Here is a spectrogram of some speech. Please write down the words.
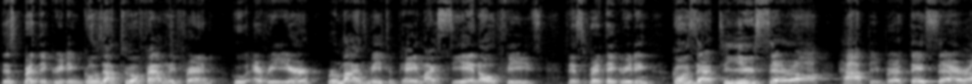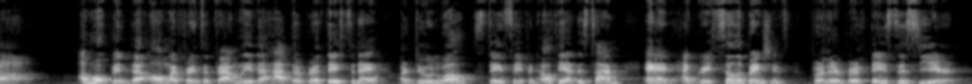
this birthday greeting goes out to a family friend who every year reminds me to pay my CNO fees. This birthday greeting goes out to you, Sarah. Happy birthday, Sarah. I'm hoping that all my friends and family that have their birthdays today are doing well, staying safe and healthy at this time, and had great celebrations for their birthdays this year.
